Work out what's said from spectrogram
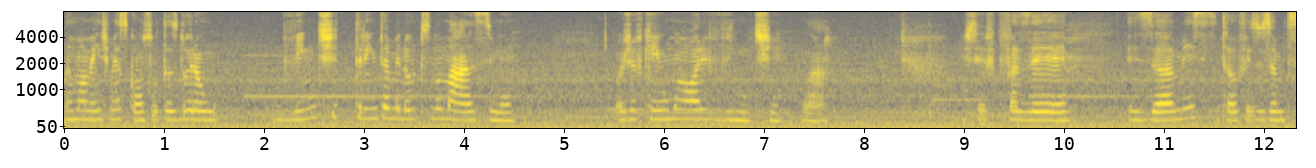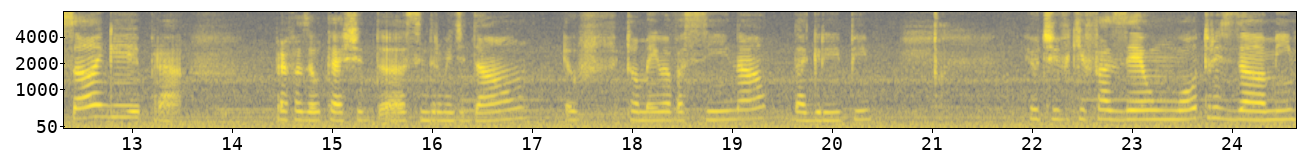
normalmente minhas consultas duram 20, 30 minutos no máximo. Hoje eu fiquei uma hora e 20 lá. A gente teve que fazer exames, então eu fiz o exame de sangue pra, pra fazer o teste da síndrome de Down. Eu tomei a vacina da gripe. Eu tive que fazer um outro exame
